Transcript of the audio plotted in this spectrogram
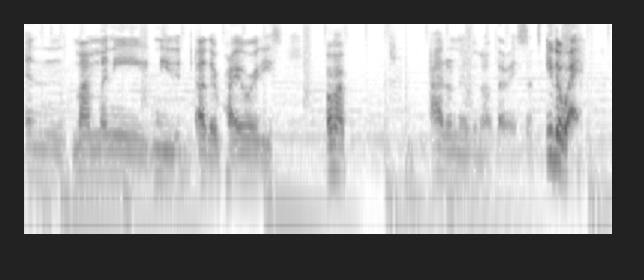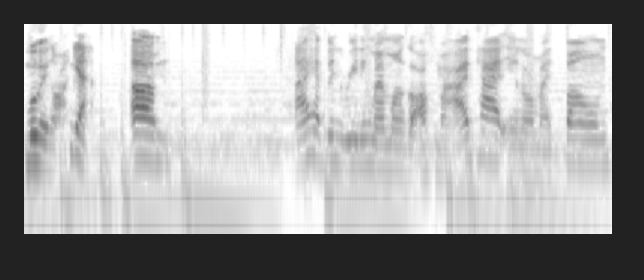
and my money needed other priorities, or my I don't even know if that makes sense. Either way, moving on. Yeah. Um, I have been reading my manga off my iPad and or my phone.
